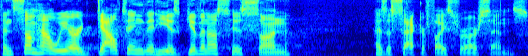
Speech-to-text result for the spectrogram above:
then somehow we are doubting that He has given us His Son as a sacrifice for our sins.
